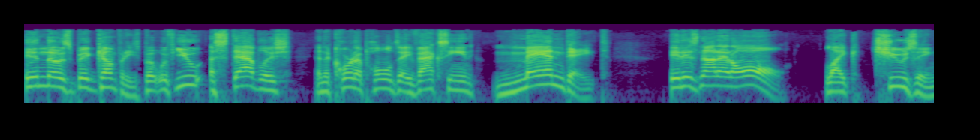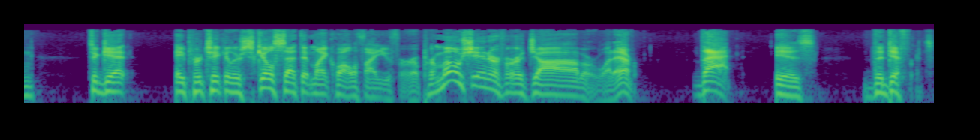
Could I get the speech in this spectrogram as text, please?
in those big companies. But if you establish and the court upholds a vaccine mandate, it is not at all like choosing to get a particular skill set that might qualify you for a promotion or for a job or whatever. That is the difference.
